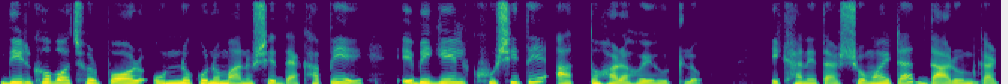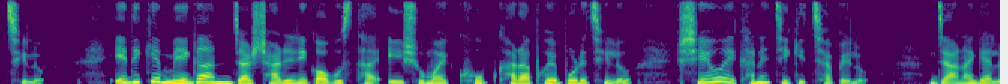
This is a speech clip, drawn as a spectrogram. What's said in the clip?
দীর্ঘ বছর পর অন্য কোনো মানুষের দেখা পেয়ে এবিগেইল খুশিতে আত্মহারা হয়ে উঠল। এখানে তার সময়টা দারুণ কাটছিল। এদিকে মেগান, যার শারীরিক অবস্থা এই সময় খুব খারাপ হয়ে পড়েছিল, সেও এখানে চিকিৎসা পেল। জানা গেল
